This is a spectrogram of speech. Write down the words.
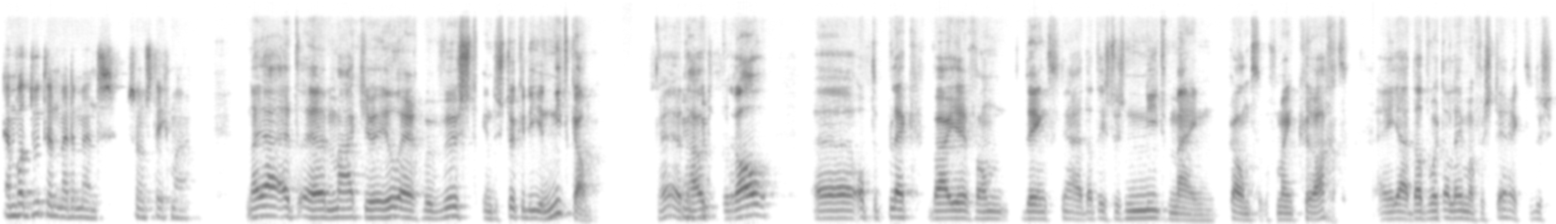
En wat doet het met de mens, zo'n stigma? Nou ja, het maakt je heel erg bewust in de stukken die je niet kan. Hè, het mm-hmm. houdt je vooral uh, op de plek waar je van denkt, ja, dat is dus niet mijn kant of mijn kracht. En ja, dat wordt alleen maar versterkt. Dus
